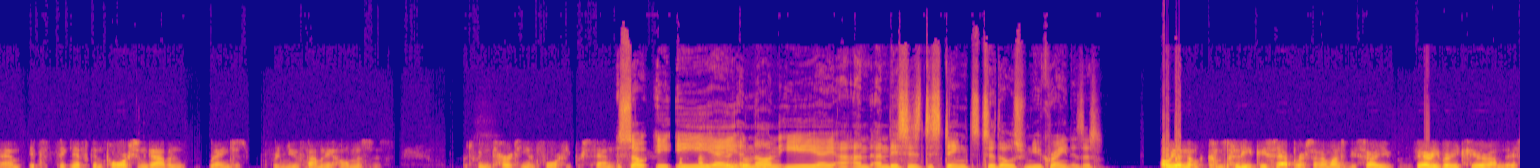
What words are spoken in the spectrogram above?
Um, it's a significant portion, Gavin, ranges for new family homelessness between 30 and 40 percent. So EEA and, and non EEA, and, and this is distinct to those from Ukraine, is it? Oh, yeah, no, completely separate. And I want to be sorry, very, very clear on this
